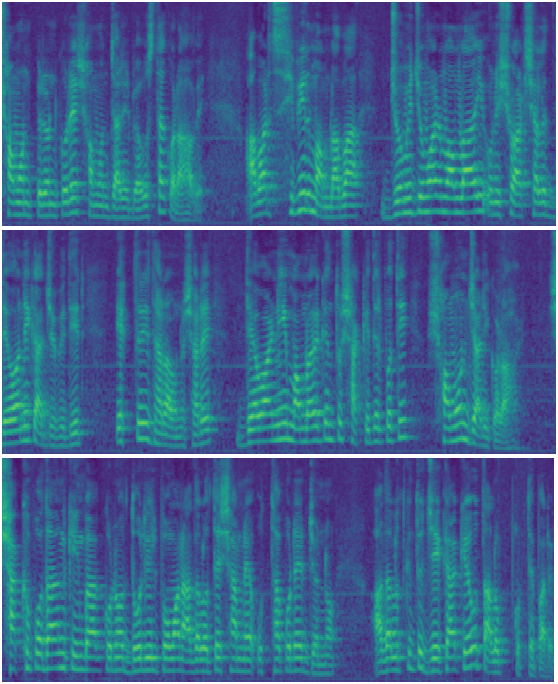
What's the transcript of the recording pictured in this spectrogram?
সমন প্রেরণ করে সমন জারির ব্যবস্থা করা হবে। আবার সিভিল মামলা বা জমি জমার মামলায় উনিশশো আট সালের দেওয়ানি কার্যবিধির একত্রিশ ধারা অনুসারে দেওয়ানি মামলায় কিন্তু সাক্ষীদের প্রতি সমন জারি করা হয়। সাক্ষ্য প্রদান কিংবা কোনো দলিল প্রমাণ আদালতের সামনে উত্থাপনের জন্য আদালত কিন্তু যে কাকেও তালব করতে পারেন।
